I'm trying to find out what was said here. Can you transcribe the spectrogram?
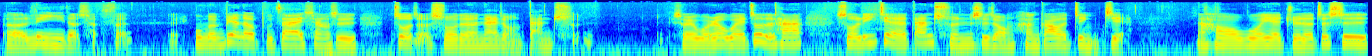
呃利益的成分，对我们变得不再像是作者说的那种单纯，所以我认为作者他所理解的单纯是种很高的境界。然后我也觉得这是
